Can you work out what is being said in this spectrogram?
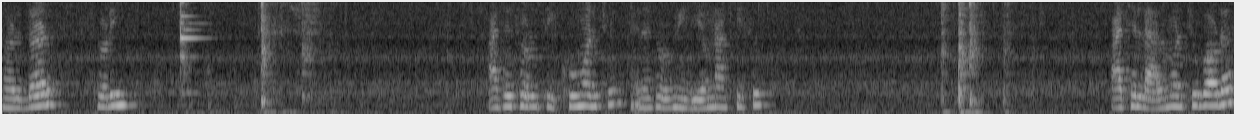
હળદર થોડી આજે થોડું તીખું મરચું, એને થોડું મીડિયમ નાખીશું. આ છે લાલ મરચું પાવડર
